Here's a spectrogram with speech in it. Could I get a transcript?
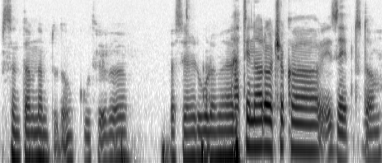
szerintem nem tudunk kútfőből beszélni róla, mert Hát én arról csak a izét tudom.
